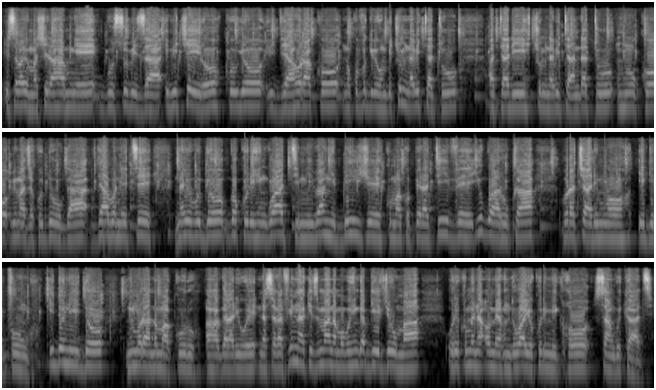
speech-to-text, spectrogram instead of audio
isaba ayo mashyirahamwe gusubiza ibiciro kuyo byahora ko ni ukuvuga ibihumbi cumi na bitatu atari cumi na bitandatu nk'uko bimaze kuduga byabonetse nayo uburyo bwo kuriha ingwate mu banki bije ku makoperative y'urwaruka buheruka buracyarimwo igipfungu ido nido ni muri makuru ahagarariwe na serafine hakizimana mu buhinga bw'ibyuma uri kumwe na Omer yo kuri micro sangwa ikaze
